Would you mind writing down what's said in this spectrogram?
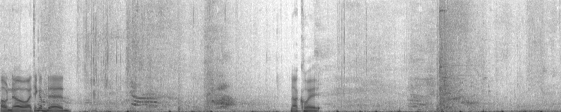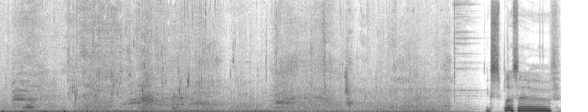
Oh no, I think I'm dead. Not quite. Explosive.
